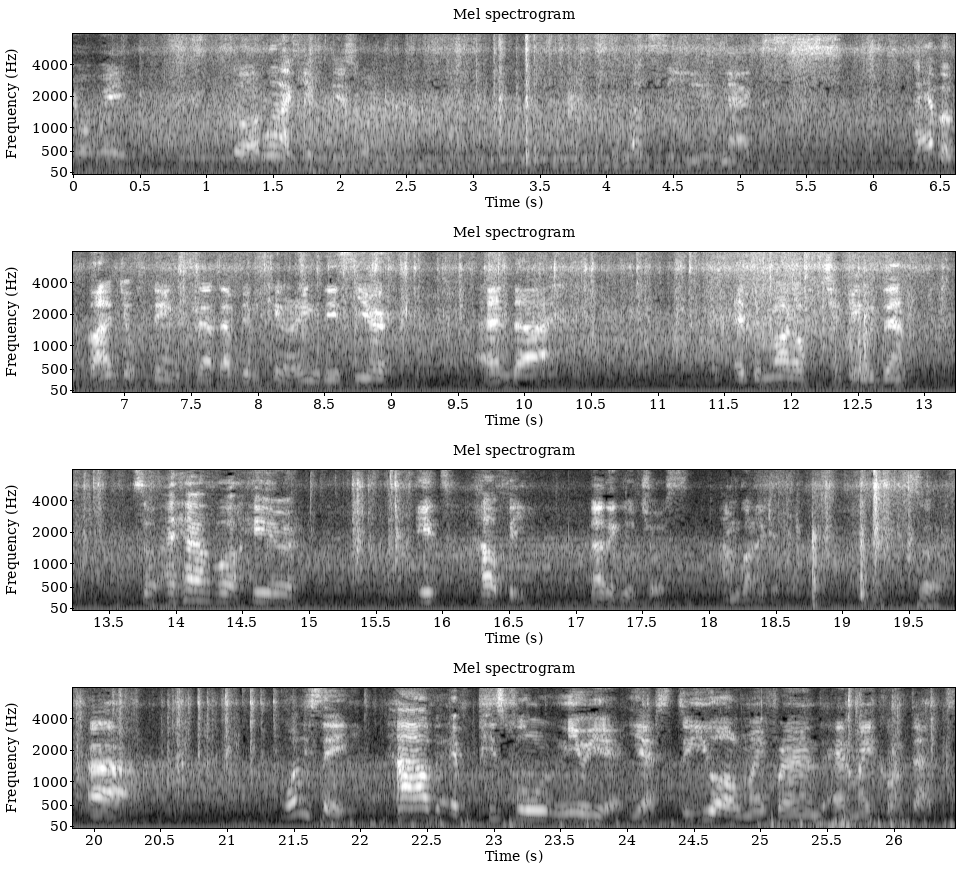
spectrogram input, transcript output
your way. So I'm gonna keep this one. Let's see next. I have a bunch of things that I've been carrying this year and uh, it's a matter of checking with them. So I have uh, here Eat Healthy. That's a good choice. I'm gonna get it. So, uh, what do you say? Have a peaceful new year. Yes, to you all, my friend and my contacts.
